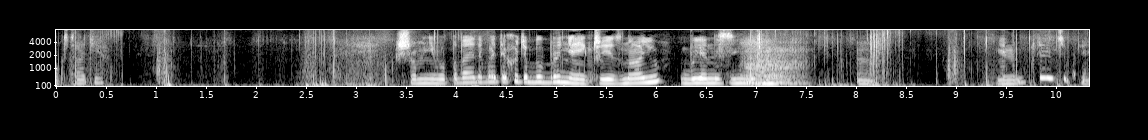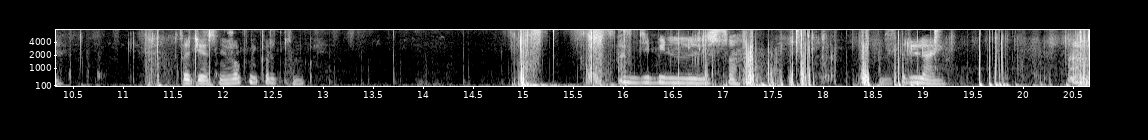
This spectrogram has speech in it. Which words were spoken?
О, кстати. Що мені випадає? Давайте хоча б броня, якщо я знаю, бо я не сильно. А. Ні, ну, в принципі. Кстати, я снежок не картинкой. А дебильная лиса. Стреляю. А,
